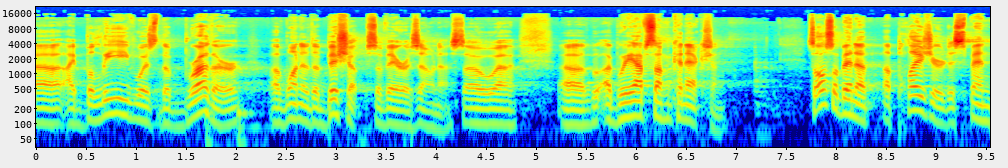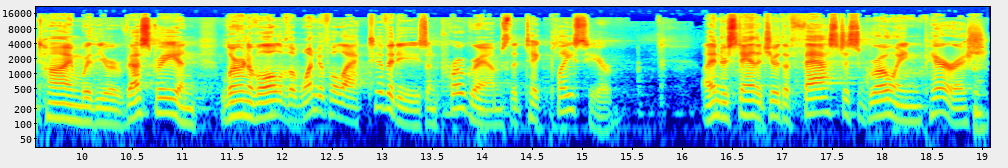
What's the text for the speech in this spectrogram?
uh, I believe was the brother of one of the bishops of Arizona. So uh, uh, we have some connection. It's also been a, a, pleasure to spend time with your vestry and learn of all of the wonderful activities and programs that take place here. I understand that you're the fastest growing parish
